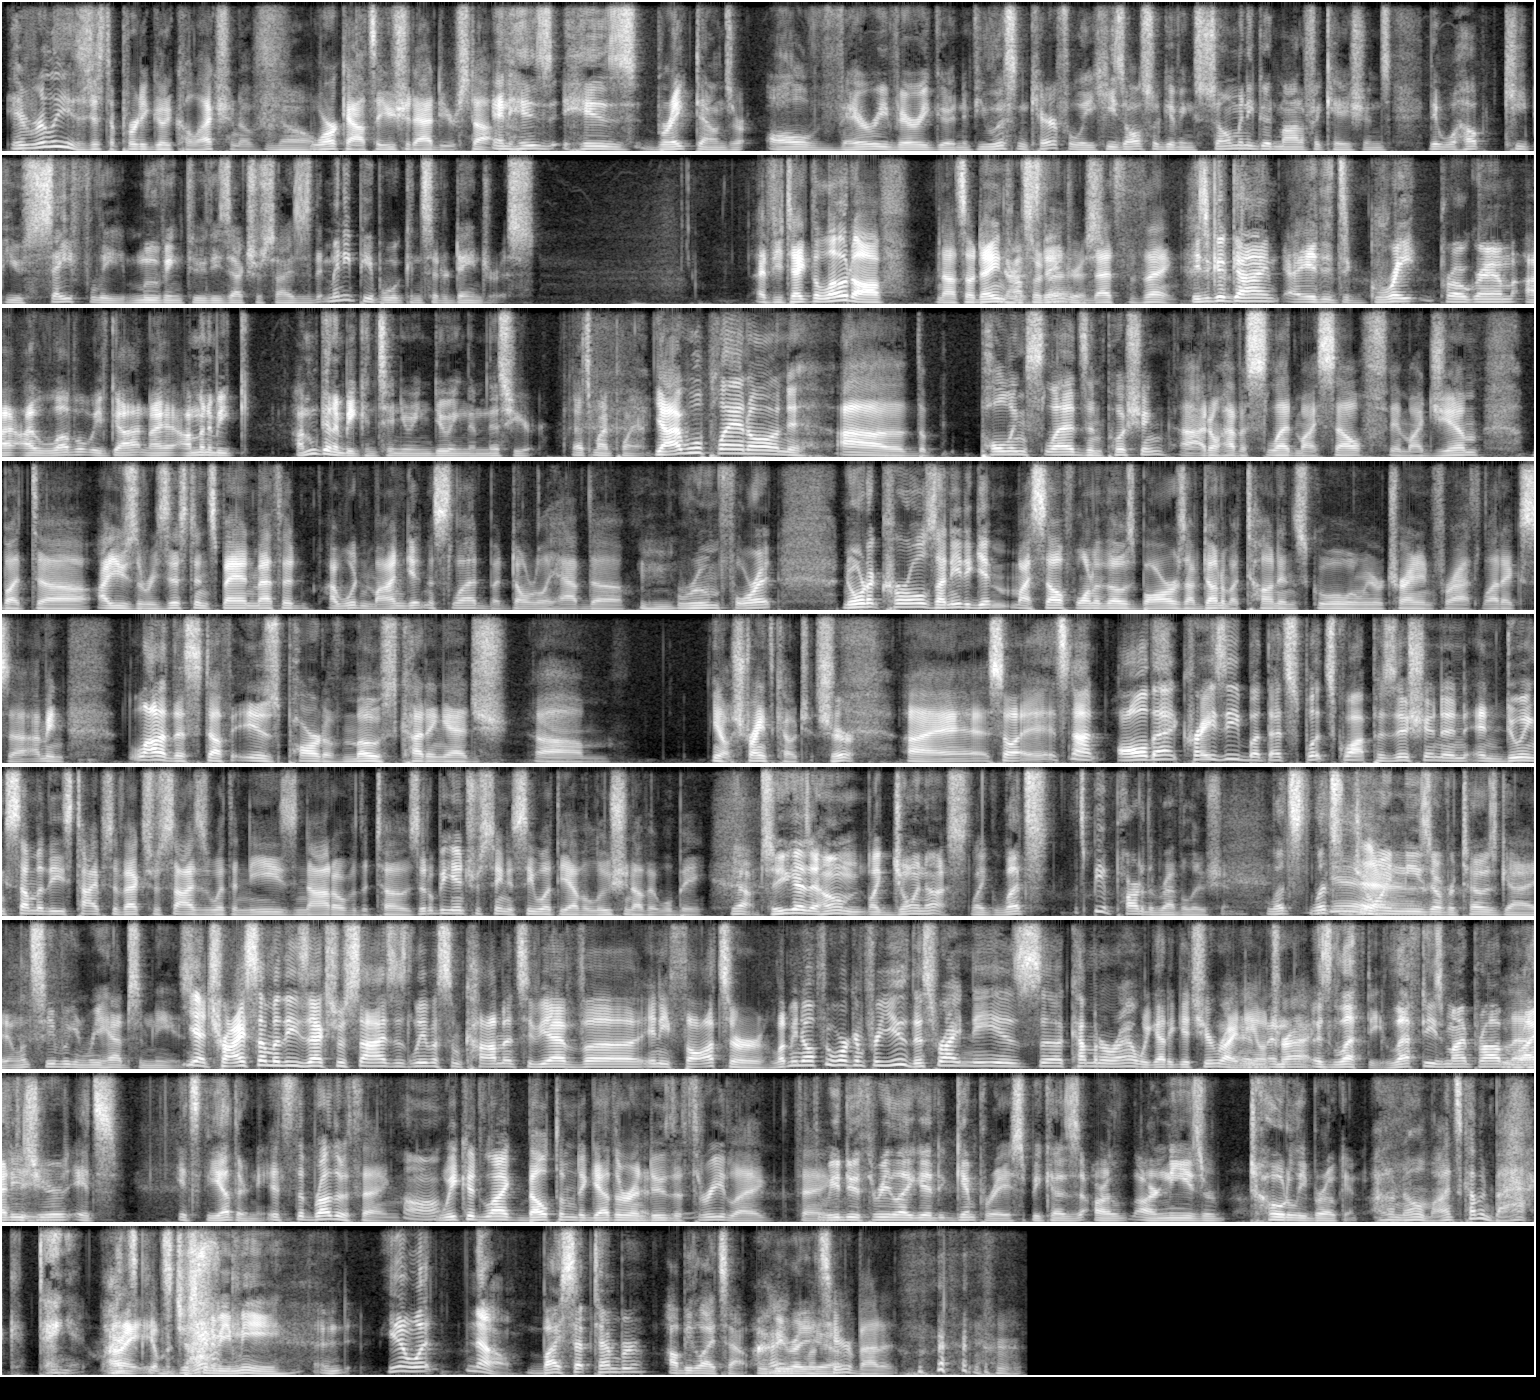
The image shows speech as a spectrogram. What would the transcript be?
it really is just a pretty good collection of No. workouts that you should add to your stuff. And his his breakdowns are all very very good. And if you listen carefully, he's also giving so many good modifications that will help keep you safely moving through these exercises that many people would consider dangerous. if you take the load off, not so dangerous. Not so That- dangerous. that's the thing. He's a good guy. It's a great program. I, I love what we've got, and I, I'm gonna be I'm gonna be continuing doing them this year. That's my plan. Yeah, I will plan on uh, the pulling sleds and pushing. I don't have a sled myself in my gym, but uh, I use the resistance band method. I wouldn't mind getting a sled, but don't really have the room for it. Nordic curls, I need to get myself one of those bars. I've done them a ton in school when we were training for athletics. Uh, I mean, a lot of this stuff is part of most cutting edge, um, you know, strength coaches. Sure. Uh, so it's not all that crazy, but that split squat position and, and doing some of these types of exercises with the knees not over the toes, it'll be interesting to see what the evolution of it will be. Yeah. So you guys at home, like, join us. Like, let's let's be a part of the revolution. Let's let's Yeah. join knees over toes, guy, and let's see if we can rehab some knees. Yeah, try some of these exercises. Leave us some comments if you have uh, any thoughts, or let me know if they're working for you. This right knee is uh, coming around. We got to get your right knee on track. It's lefty. Lefty's my problem. Lefty. Righty's yours. It's it's the other knee. It's the brother thing. Aw. We could like belt them together and do the uh, three leg thing. we do three legged gimp race because our our knees are totally broken. I don't know. Mine's coming back. Dang it! All right, it's just gonna be me. And you know what? No, by September I'll be lights out. We'll All be right, ready Let's to go. hear about it.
